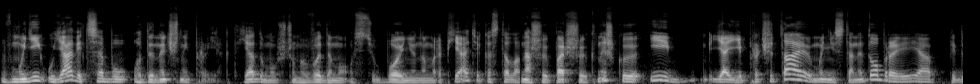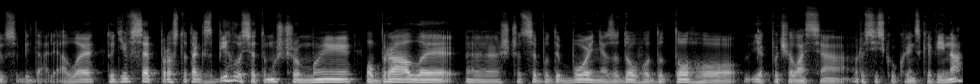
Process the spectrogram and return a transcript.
В моїй уяві це був одиничний проєкт. Я думав, що ми видамо ось цю бойню номер 5, яка стала нашою першою книжкою, і я її прочитаю, мені стане добре, і я піду собі далі. Але тоді все просто так збіглося, тому що ми обрали, е, що це буде бойня задовго до того, як почалася російсько-українська війна.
